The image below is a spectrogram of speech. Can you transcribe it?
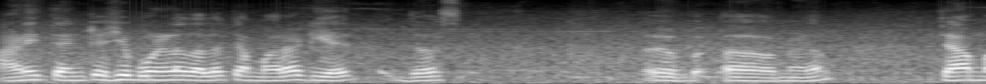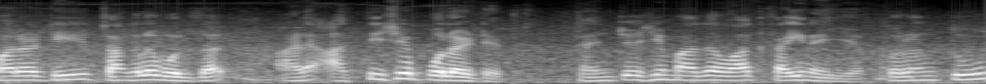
आणि त्यांच्याशी बोलणं झालं त्या मराठी आहेत दस मॅडम. त्या मराठी चांगलं बोलतात आणि अतिशय पोलाईट आहेत. त्यांच्याशी माझा वाद काही नाही आहे परंतु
